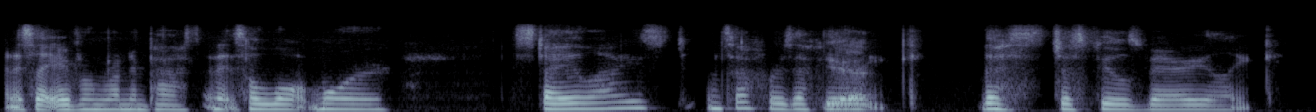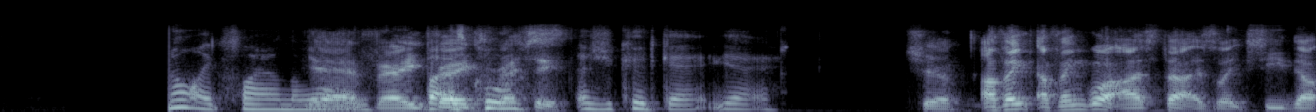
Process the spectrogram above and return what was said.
and it's like everyone running past, and it's a lot more stylized and stuff. Whereas I feel Yeah. like this just feels very like not like fly on the wall, Yeah, very- but very as close gritty. as you could get. Yeah, Sure. I think I think what adds that is like see the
